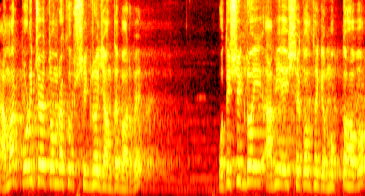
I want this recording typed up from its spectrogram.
আমার পরিচয় তোমরা খুব শীঘ্রই জানতে পারবে। অতি শীঘ্রই আমি এই শেকল থেকে মুক্ত হব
